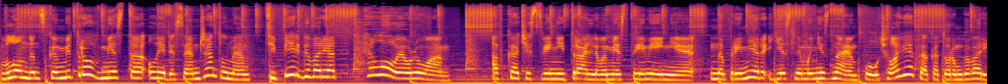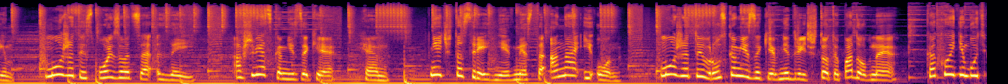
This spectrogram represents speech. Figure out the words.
В лондонском метро вместо «Ladies and Gentlemen» теперь говорят «Hello, everyone», а в качестве нейтрального местоимения, например, если мы не знаем пол человека, о котором говорим, может использоваться they. А в шведском языке hen. Нечто среднее вместо она и он. Может и в русском языке внедрить что-то подобное. Какое-нибудь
